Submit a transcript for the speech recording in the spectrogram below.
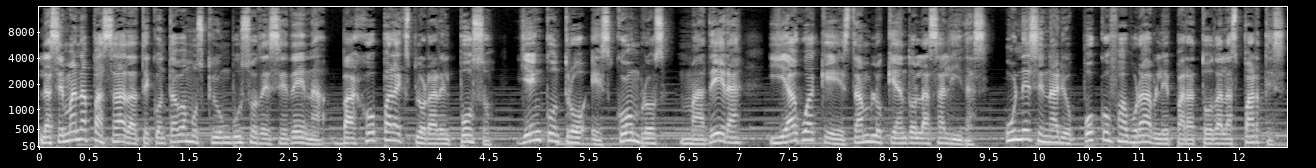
La semana pasada te contábamos que un buzo de Sedena bajó para explorar el pozo y encontró escombros, madera y agua que están bloqueando las salidas. Un escenario poco favorable para todas las partes,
